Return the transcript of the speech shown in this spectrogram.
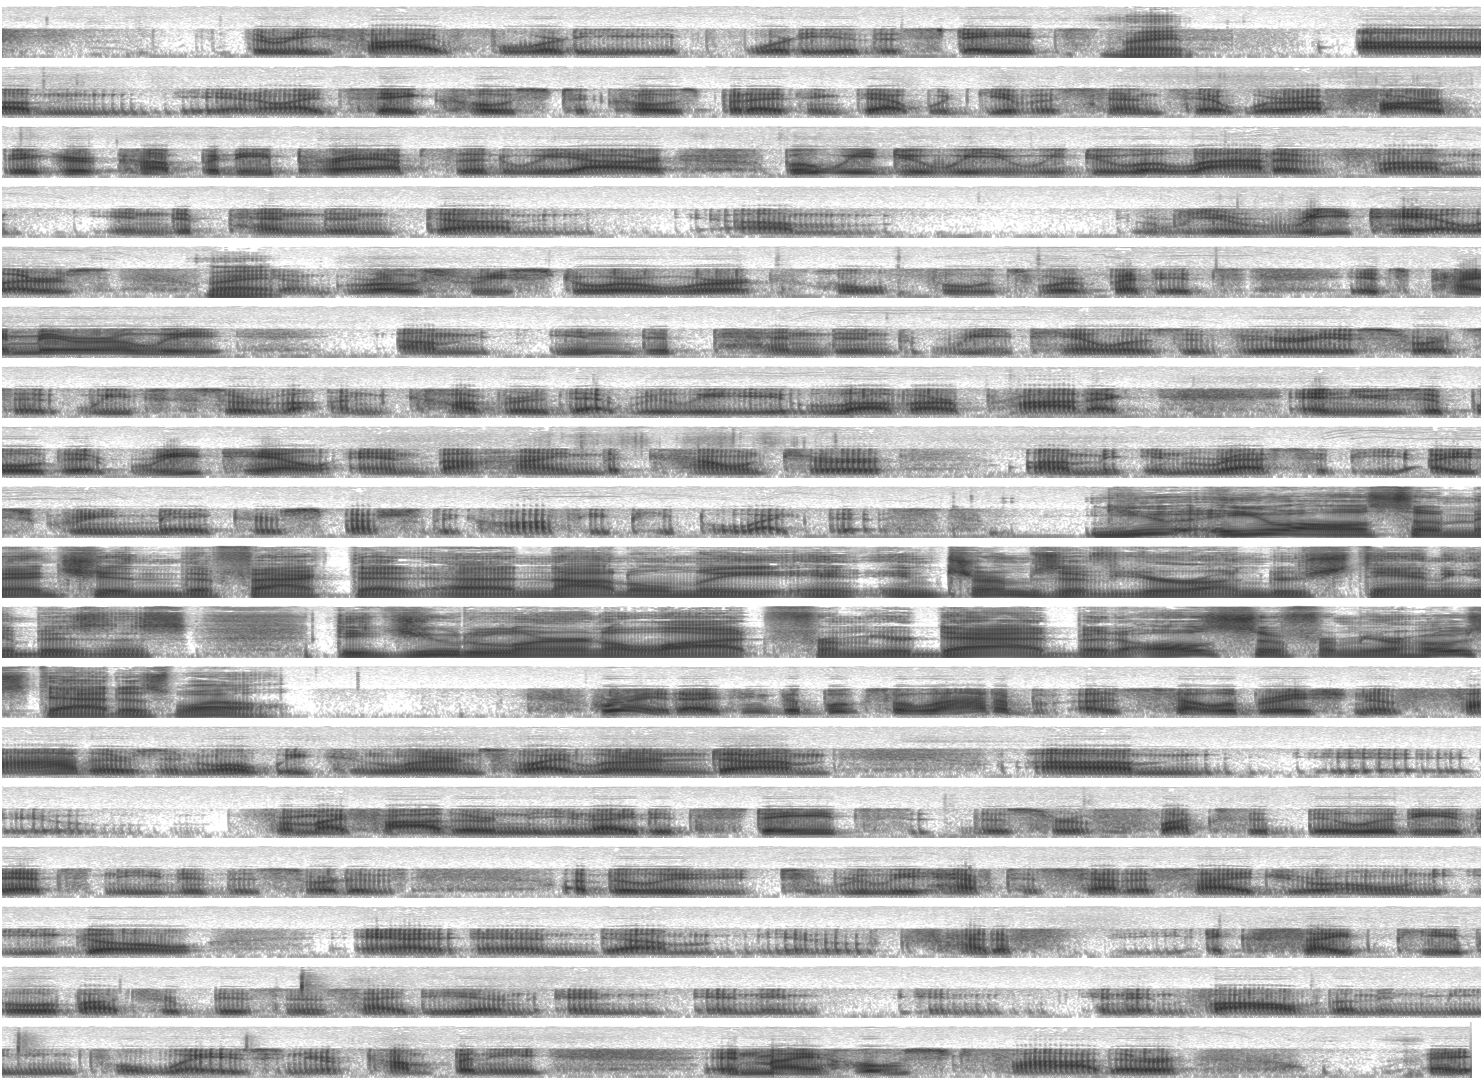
35, 40, 40 of the states. Right. Um, you know, I'd say coast to coast, but I think that would give a sense that we're a far bigger company, perhaps, than we are. But we do we we do a lot of um, independent um, um, retailers. Right. We've done grocery store work, Whole Foods work, but it's it's primarily um, independent retailers of various sorts that we've sort of uncovered that really love our product and use it both at retail and behind the counter um, in recipe, ice cream makers, specialty coffee people like this. You you also mentioned the fact that uh, not only in, in, terms of your understanding of business, did you learn a lot from your dad, but also from your host dad as well. Right. I think the book's a lot of a celebration of fathers and what we can learn. So I learned um, um, from my father in the United States, the sort of flexibility that's needed, the sort of ability to really have to set aside your own ego and, and um, you know try to f- excite people about your business idea and, and, and, and, and involve them in meaningful ways in your company. And my host father uh,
